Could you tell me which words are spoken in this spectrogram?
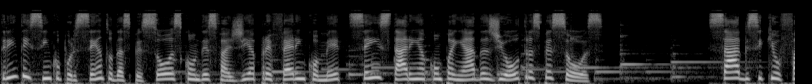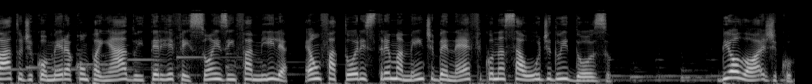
35% das pessoas com desfagia preferem comer sem estarem acompanhadas de outras pessoas. Sabe-se que o fato de comer acompanhado e ter refeições em família é um fator extremamente benéfico na saúde do idoso. Biológico:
